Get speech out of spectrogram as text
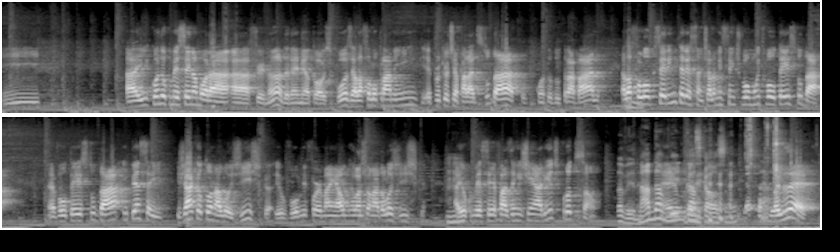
E aí quando eu comecei a namorar a Fernanda, né, minha atual esposa, ela falou pra mim, é porque eu tinha parado de estudar por conta do trabalho, ela falou que seria interessante. Ela me incentivou muito, voltei a estudar. né? voltei a estudar e pensei, já que eu estou na logística, eu vou me formar em algo relacionado à logística. Aí eu comecei a fazer engenharia de produção. Nada a ver, né? Nada a ver É, com as calças, né? Pois é.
